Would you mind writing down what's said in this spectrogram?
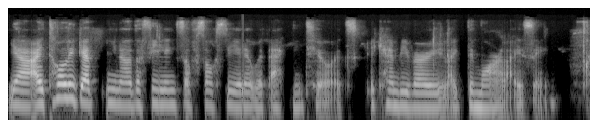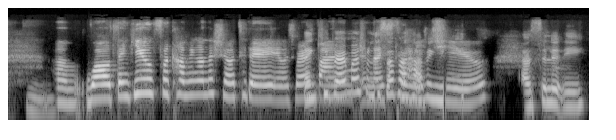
yeah i totally get you know the feelings associated with acne too it's it can be very like demoralizing mm. um, well thank you for coming on the show today it was very thank you very much melissa nice for having you absolutely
